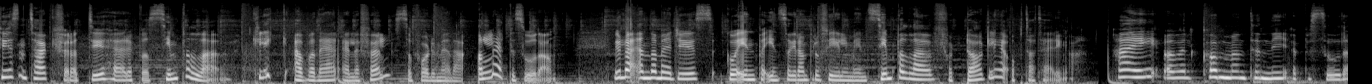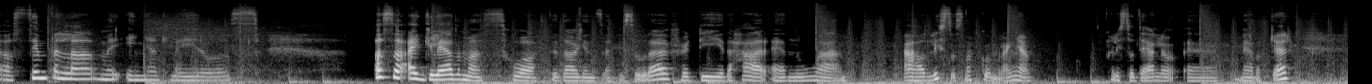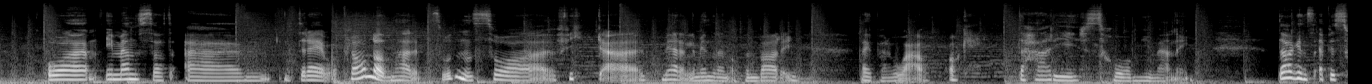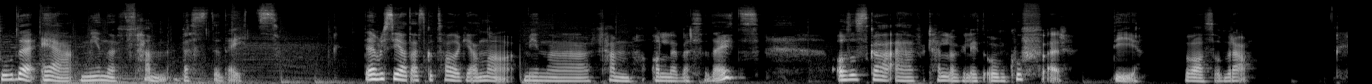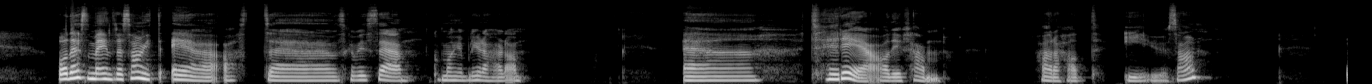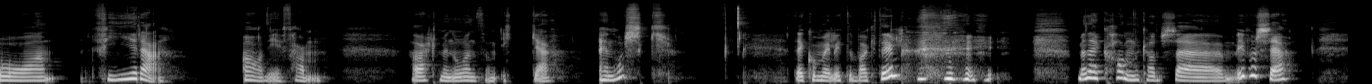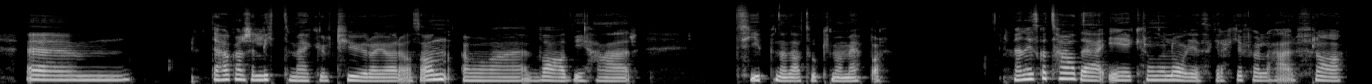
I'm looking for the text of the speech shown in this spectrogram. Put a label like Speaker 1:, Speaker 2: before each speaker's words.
Speaker 1: Tusen takk for at du hører på Simple Love. Klikk abonner eller følg, så får du med deg alle episodene. Vil du ha enda mer juice, gå inn på Instagram-profilen min Simple Love for daglige oppdateringer. Hei, og velkommen til en ny episode av Simple Love med Ingjerd Leirås. Altså, jeg gleder meg så til dagens episode, fordi det her er noe jeg hadde lyst til å snakke om lenge. Jeg har lyst til å dele eh, med dere. Og imens at jeg drev og planla denne episoden, så fikk jeg mer eller mindre en åpenbaring. Jeg bare wow, OK, det her gir så mye mening. Dagens episode er mine fem beste dates. Det vil si at jeg skal ta dere gjennom mine fem aller beste dates. Og så skal jeg fortelle dere litt om hvorfor de var så bra. Og det som er interessant, er at eh, Skal vi se Hvor mange blir det her, da? Eh, tre av de fem har jeg hatt i USA. Og fire av de fem har vært med noen som ikke er norsk. Det kommer jeg litt tilbake til. Men jeg kan kanskje Vi får se. Um, det har kanskje litt med kultur å gjøre og sånn, og eh, hva de her typene da tok meg med på. Men vi skal ta det i kronologisk rekkefølge her, fra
